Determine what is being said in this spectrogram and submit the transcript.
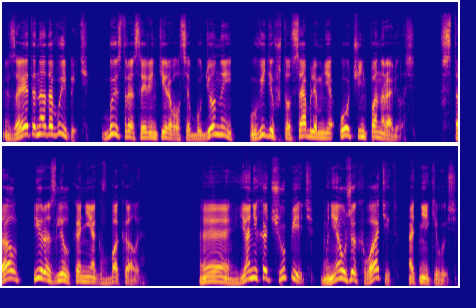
За это надо выпить. Быстро сориентировался Буденный, увидев, что сабля мне очень понравилась. Встал и разлил коньяк в бокалы. «Э, я не хочу пить, мне уже хватит», — отнекиваюсь.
